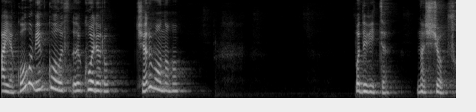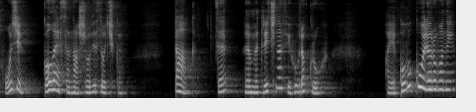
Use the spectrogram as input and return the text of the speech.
А якого він колес, е, кольору? Червоного. Подивіться, на що схожі колеса нашого візочка. Так, це геометрична фігура круг. А якого кольору вони?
